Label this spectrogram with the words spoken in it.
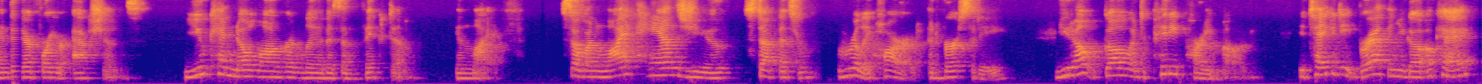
and therefore your actions, you can no longer live as a victim in life. So when life hands you stuff that's really hard, adversity, you don't go into pity party mode. You take a deep breath and you go, okay,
